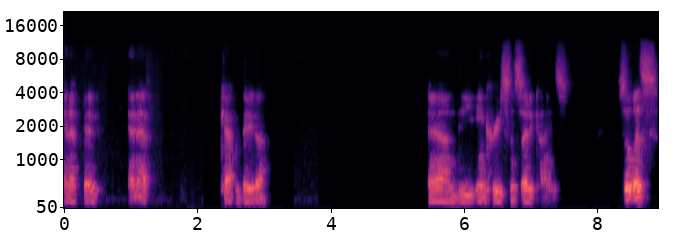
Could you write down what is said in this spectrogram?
NF, NF kappa beta and the increase in cytokines. So let's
